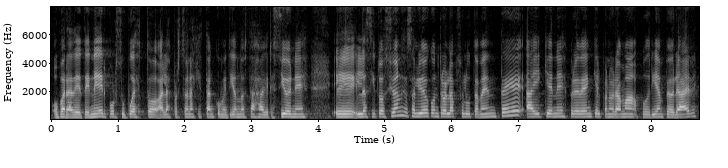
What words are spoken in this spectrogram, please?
o para detener, por supuesto, a las personas que están cometiendo estas agresiones. Eh, la situación se salió de control absolutamente. Hay quienes prevén que el panorama podría empeorar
